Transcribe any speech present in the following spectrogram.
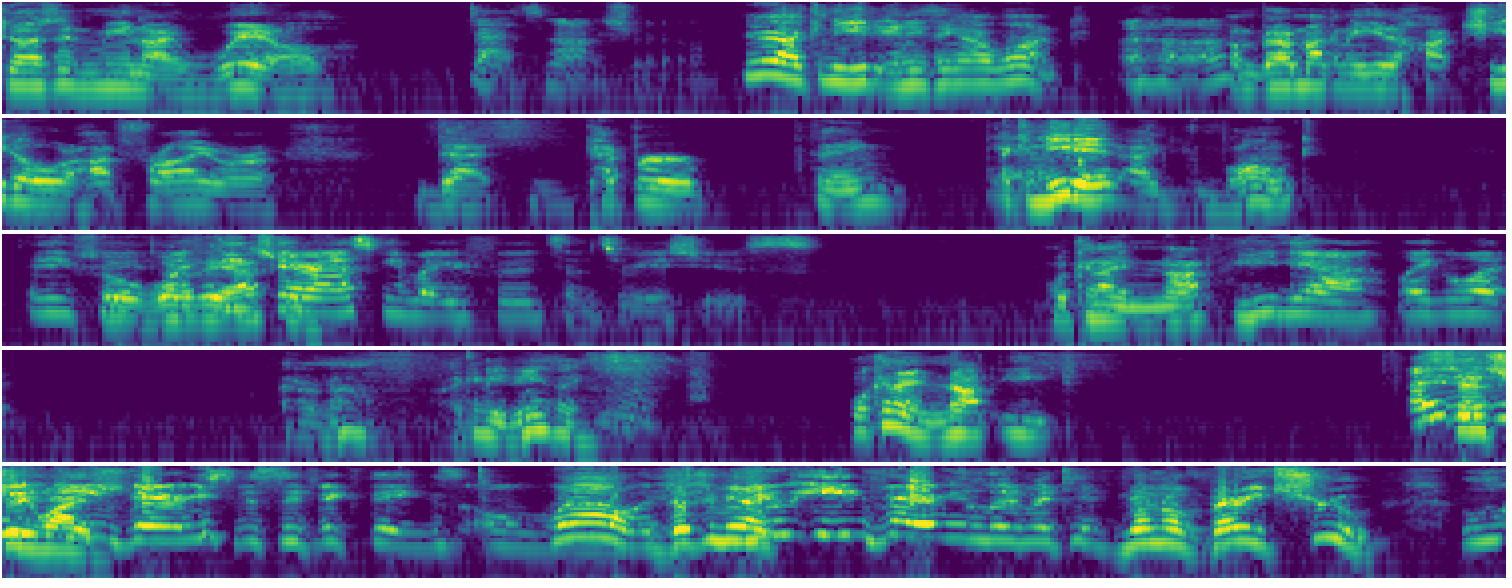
Doesn't mean I will. That's not true. Yeah, I can eat anything I want. Uh huh. I'm, but I'm not going to eat a hot Cheeto or a hot fry or that pepper thing. I can eat it. I won't. So what are I they think asking? they're asking about your food sensory issues. What can I not eat? Yeah, like what? I don't know. I can eat anything. What can I not eat? I think Sensory you wise. eat very specific things only. Well, it doesn't mean you I. eat very limited. No, no, very true. L-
